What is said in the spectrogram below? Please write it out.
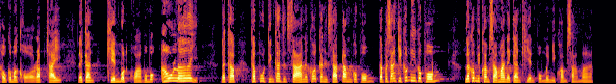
เขาก็มาขอรับใช้ในการเขียนบทความผมบอกเอาเลยนะครับ ถ้าพูดถึงการศึกษานะเขาการศึกษาต่ำกว่าผม แต่ภาษาอังกฤษเขาดีกว่าผม แล้วเขามีความสามารถในการเขียน ผมไม่มีความสามารถ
